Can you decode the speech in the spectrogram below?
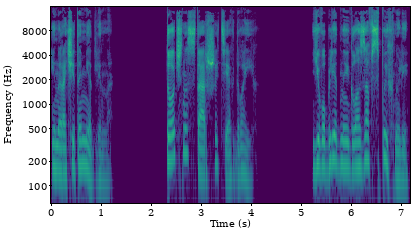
и нарочито медленно. Точно старше тех двоих. Его бледные глаза вспыхнули,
